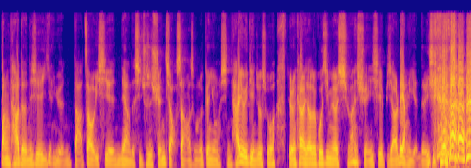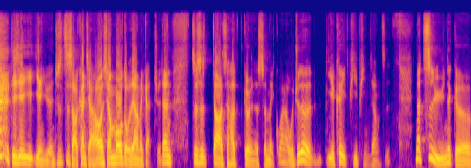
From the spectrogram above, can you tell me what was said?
帮他的那些演员打造一些那样的戏，就是选角上啊什么的更用心。还有一点就是说，有人开玩笑说郭敬明喜欢选一些比较亮眼的一些 这些演员，就是至少看起来好像像 model 这样的感觉。但这是当然是他个人的审美观了，我觉得也可以批评这样子。那至于那个，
